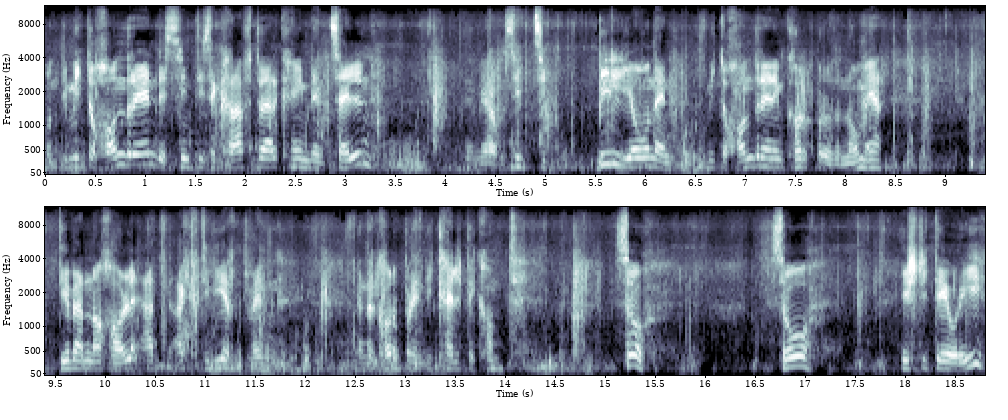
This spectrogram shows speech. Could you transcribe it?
Und die Mitochondrien, das sind diese Kraftwerke in den Zellen. Wir haben 70 Billionen Mitochondrien im Körper oder noch mehr die werden nachher alle aktiviert, wenn, wenn der Körper in die Kälte kommt. So, so ist die Theorie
